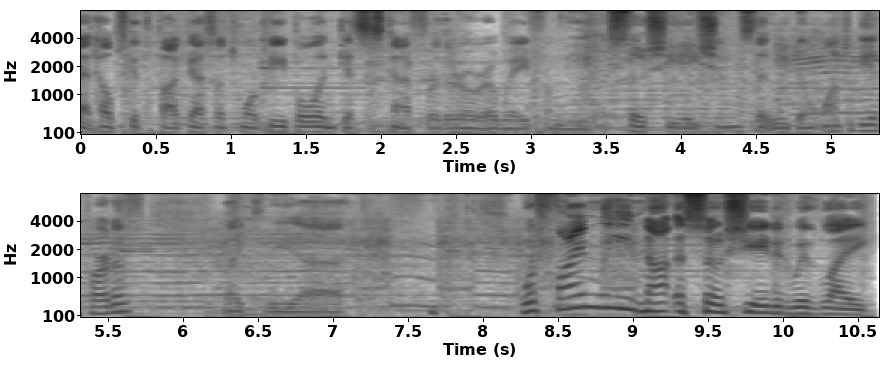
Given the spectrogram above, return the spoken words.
That helps get the podcast out to more people and gets us kind of further away from the associations that we don't want to be a part of, like the. Uh, we're finally not associated with like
